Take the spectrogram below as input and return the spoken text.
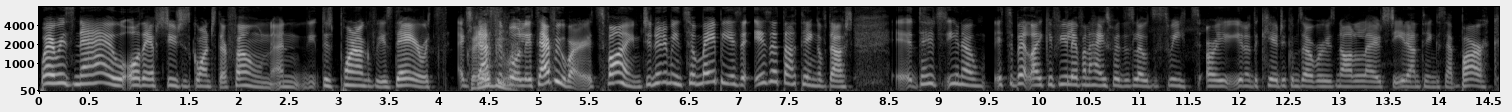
Whereas now, all they have to do is just go onto their phone, and there's pornography is there. It's accessible. everywhere. It's everywhere. It's fine. Do you know what I mean? So maybe is it is it that thing of that? Eh, it, you know, it's a bit like if you live in a house where there's loads of sweets, or you know, the kid who comes over who's not allowed to eat anything except bark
